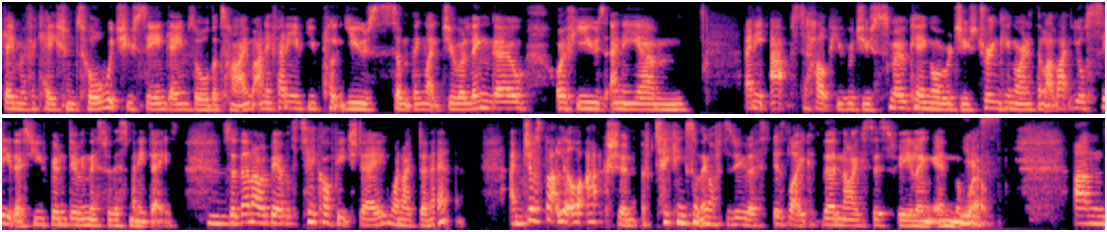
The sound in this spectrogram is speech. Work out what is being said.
gamification tool, which you see in games all the time. And if any of you pl- use something like Duolingo, or if you use any um, any apps to help you reduce smoking or reduce drinking or anything like that, you'll see this. You've been doing this for this many days. Mm. So then I would be able to tick off each day when I'd done it. And just that little action of ticking something off to do list is like the nicest feeling in the yes. world. And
